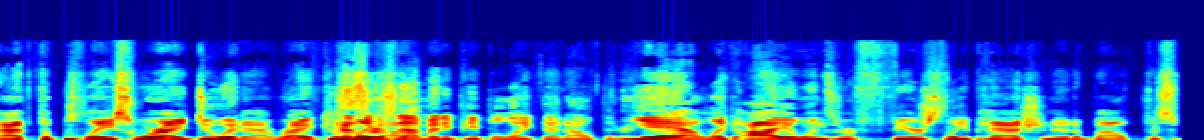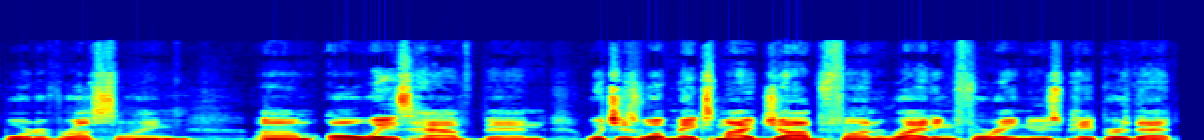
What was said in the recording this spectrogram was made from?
at the place where I do it at, right? Because like, there's not many people like that out there. Yeah, like Iowans are fiercely passionate about the sport of wrestling. Um, always have been, which is what makes my job fun. Writing for a newspaper that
